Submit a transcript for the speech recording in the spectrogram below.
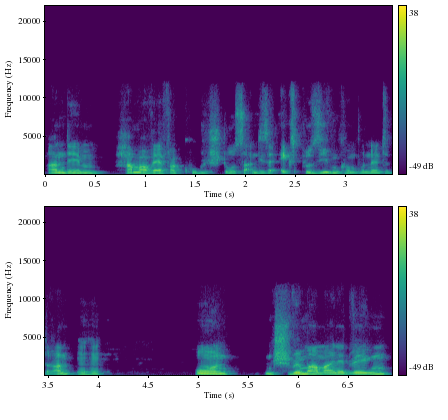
an dem Hammerwerfer Kugelstoßer, an dieser explosiven Komponente dran. Mhm. Und ein Schwimmer meinetwegen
